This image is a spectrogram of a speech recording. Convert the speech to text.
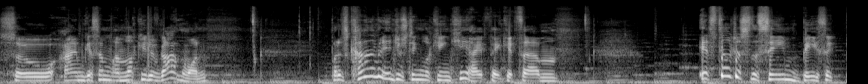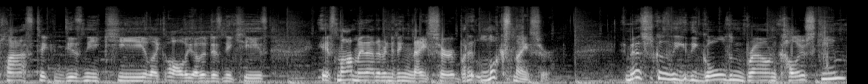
So I'm guessing I'm lucky to have gotten one. But it's kind of an interesting looking key. I think it's um, it's still just the same basic plastic Disney key, like all the other Disney keys. It's not made out of anything nicer, but it looks nicer. And that's just because of the, the golden brown color scheme.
